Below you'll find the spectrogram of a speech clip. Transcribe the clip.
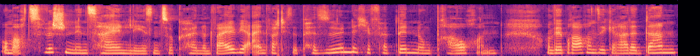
um auch zwischen den Zeilen lesen zu können und weil wir einfach diese persönliche Verbindung brauchen. Und wir brauchen sie gerade dann,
